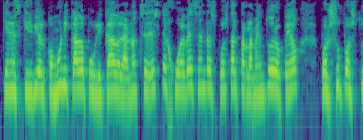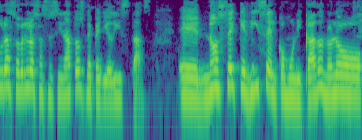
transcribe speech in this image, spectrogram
quien escribió el comunicado publicado la noche de este jueves en respuesta al Parlamento Europeo por su postura sobre los asesinatos de periodistas. Eh, no sé qué dice el comunicado, no lo...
